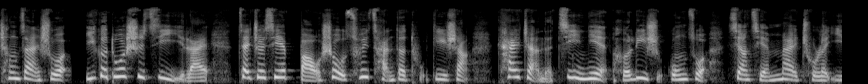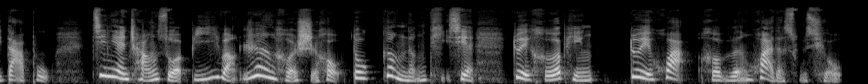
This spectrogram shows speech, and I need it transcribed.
称赞说：“一个多世纪以来，在这些饱受摧残的土地上开展的纪念和历史工作向前迈出了一大步。纪念场所比以往任何时候都更能体现对和平、对话和文化的诉求。”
